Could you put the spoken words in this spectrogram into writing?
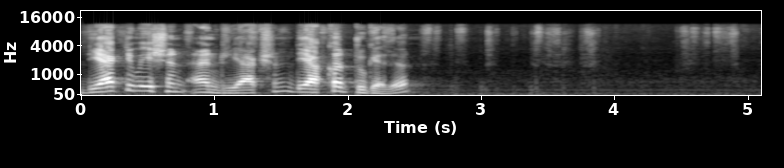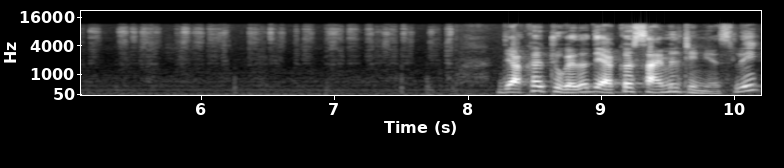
deactivation and reaction they occur together. They occur together, they occur simultaneously.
